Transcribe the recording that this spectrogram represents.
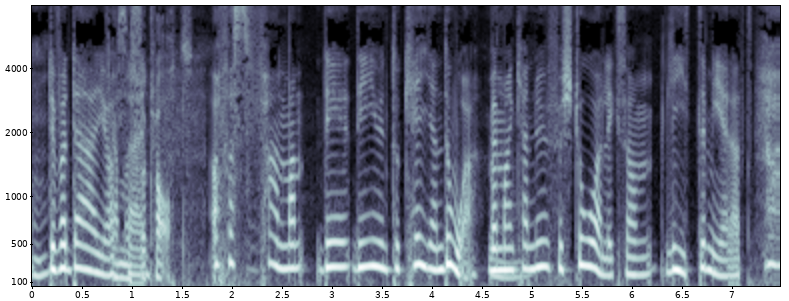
Mm. Det var där jag ja så här, såklart. Ja fast fan, man, det, det är ju inte okej ändå. Men Mm. man kan nu förstå liksom lite mer att "Ja,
